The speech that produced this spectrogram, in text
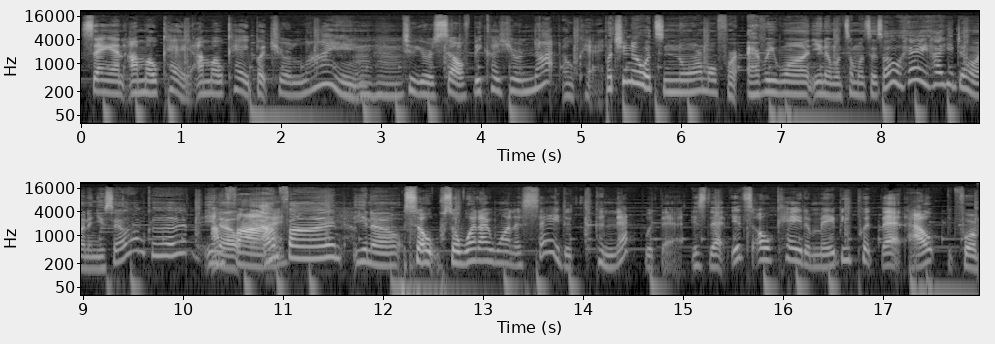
saying "I'm okay, I'm okay," but you're lying to yourself because you're not okay. Mm-hmm. But you know, it's normal for everyone. You know, when someone says, "Oh, hey, how you doing?" and you say, "Oh, I'm good," you I'm know, fine. I'm fine. You know, so, so what I want to say to connect with that is that it's okay to maybe put that out for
